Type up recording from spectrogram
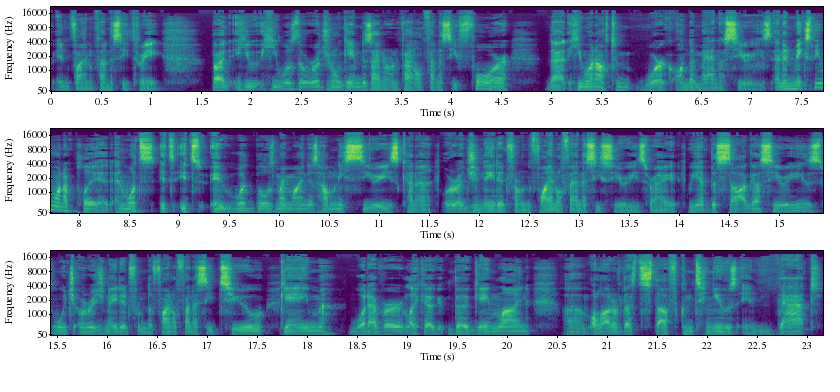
in Final Fantasy III, but he he was the original game designer in Final Fantasy IV that he went off to work on the Mana series, and it makes me want to play it. And what's it's it's it, what blows my mind is how many series kind of originated from the Final Fantasy series, right? We have the Saga series, which originated from the Final Fantasy II game, whatever, like a, the game line. Um, a lot of that stuff continues in that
